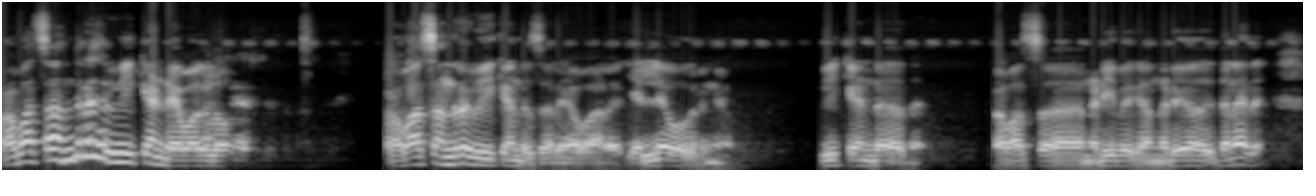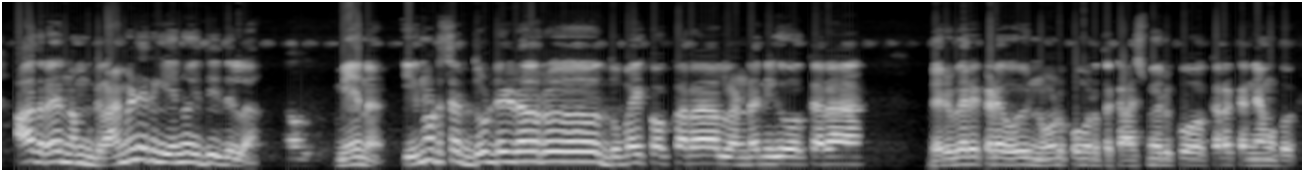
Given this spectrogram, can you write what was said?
ಪ್ರವಾಸ ಅಂದ್ರೆ ವೀಕೆಂಡ್ ಯಾವಾಗಲೂ. ಪ್ರವಾಸ ಅಂದ್ರೆ ವೀಕೆಂಡ್ ಸರ್ ಯಾವಾಗ ಎಲ್ಲೇ ಹೋಗ್ರಿ ನೀವು. ವೀಕೆಂಡ್ ಅದ. ಪ್ರವಾಸ ನಡಿಬೇಕ ನಡೆಯೋ ಇದನ್ನ ಇದೆ. ಆದ್ರೆ ನಮ್ ಗ್ರಾಮೀಣರಿಗೆ ಏನೂ ಇದ್ದಿದ್ದಿಲ್ಲ. ಮೇನ್ ಈಗ ನೋಡಿ ಸರ್ ದುಡ್ಡು ಇಡೋರು ದುಬೈಗೆ ಹೋಗಾರ ಲಂಡನ್ಗೆ ಹೋಗಾರ ಬೇರೆ ಬೇರೆ ಕಡೆ ಹೋಗಿ ನೋಡ್ಕೊಂಬರ್ತಾರೆ ಕಾಶ್ಮೀರಕ್ಕೂ ಹೋಗಾರ ಕನ್ಯಾಕುಮಾರಿ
